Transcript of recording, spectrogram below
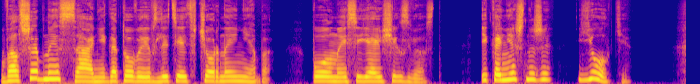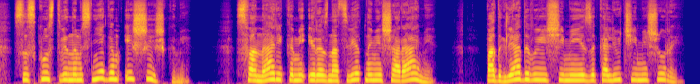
Волшебные сани, готовые взлететь в черное небо, полные сияющих звезд. И, конечно же, елки с искусственным снегом и шишками, с фонариками и разноцветными шарами, подглядывающими из-за колючей мишуры.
